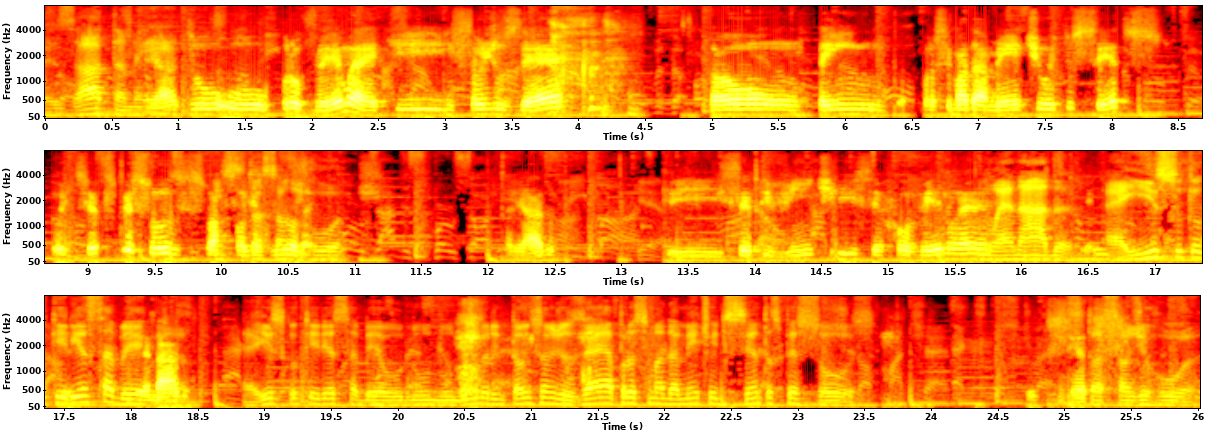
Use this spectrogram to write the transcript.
Exatamente. Aliás, o, o problema é que em São José então, tem aproximadamente 800, 800 pessoas em Em situação, situação de rua, tá ligado? E 120, se for ver, não é. Não é nada. É isso que eu queria saber. É cara. nada. É isso que eu queria saber. O, no, no número, então, em São José é aproximadamente 800 pessoas em 800. Situação de rua.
